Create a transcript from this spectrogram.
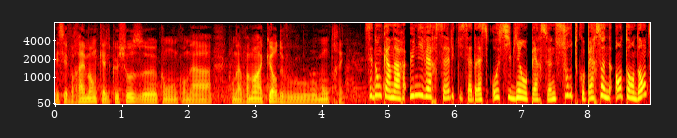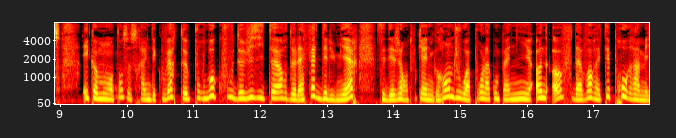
et c'est vraiment quelque chose euh, qu'on qu a, a vraiment à cœur de vous montrer. C'est donc un art universel qui s'adresse aussi bien aux personnes sourdes qu'aux personnes entendantes. Et comme on l'entend, ce sera une découverte pour beaucoup de visiteurs de la Fête des Lumières. C'est déjà en tout cas une grande joie pour la compagnie On-Off d'avoir été programmée.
